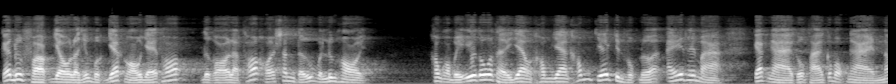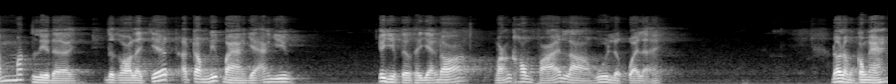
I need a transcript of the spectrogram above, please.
Các đức phật giàu là những bậc giác ngộ giải thoát được gọi là thoát khỏi sanh tử và luân hồi không còn bị yếu tố của thời gian và không gian khống chế chinh phục nữa. Ấy thế mà, các ngài cũng phải có một ngày nắm mắt lìa đời, được gọi là chết ở trong niết bàn và an nhiên. Cái dịp từ thời gian đó vẫn không phải là quy luật ngoại lệ. Đó là một công án.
